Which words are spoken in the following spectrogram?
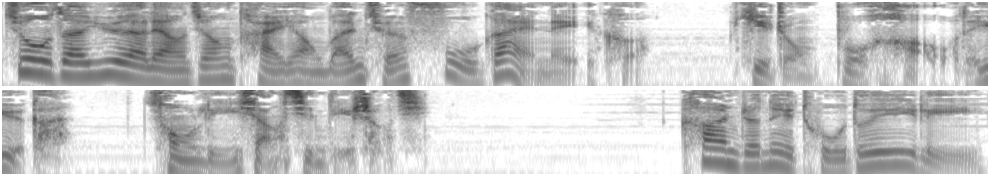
就在月亮将太阳完全覆盖那一刻，一种不好的预感从李想心底升起。看着那土堆里。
